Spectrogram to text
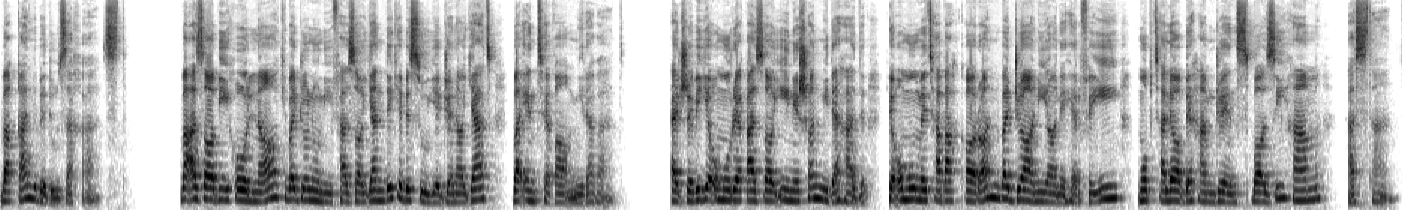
و قلب دوزخ است. و عذابی هولناک و جنونی فزاینده که به سوی جنایت و انتقام می رود. تجربه امور قضایی نشان می دهد که عموم تبهکاران و جانیان حرفه‌ای مبتلا به همجنس بازی هم هستند.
